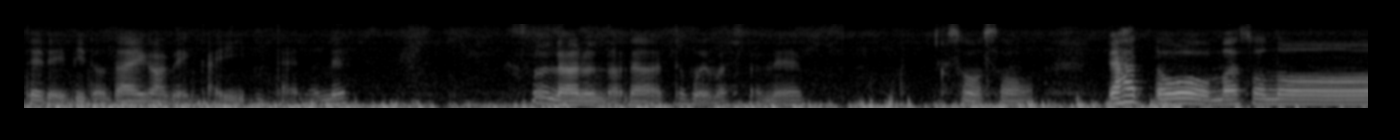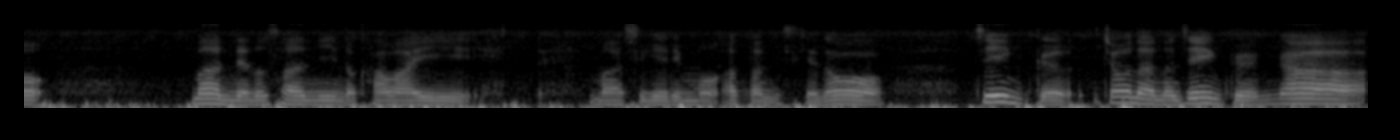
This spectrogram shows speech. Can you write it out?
テレビの大画面がいいみたいなね。そういうのあるんだなって思いましたね。そうそう。であとまあそのマンネの3人の可愛い回し蹴りもあったんですけどジンくん長男のジンくんが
